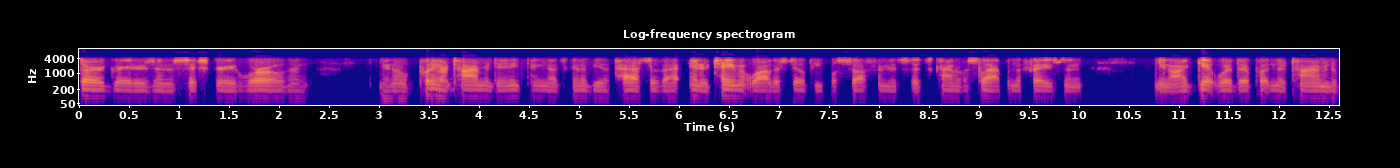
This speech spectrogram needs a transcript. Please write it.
third graders in a sixth grade world and you know, putting our time into anything that's going to be a passive entertainment while there's still people suffering, it's it's kind of a slap in the face. And you know, I get where they're putting their time into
